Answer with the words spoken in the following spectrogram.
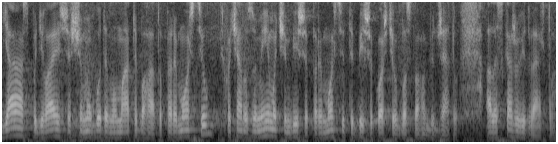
Я сподіваюся, що ми будемо мати багато переможців, хоча розуміємо, чим більше переможців, тим більше коштів обласного бюджету. Але скажу відверто,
